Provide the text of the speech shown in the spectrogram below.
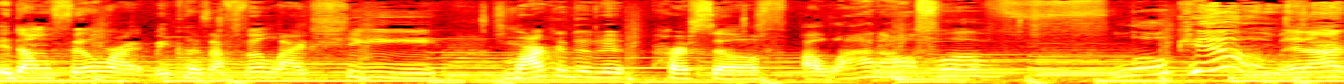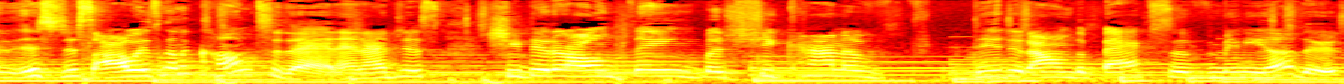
it don't feel right because I feel like she marketed herself a lot off of Lil Kim, and I, it's just always gonna come to that. And I just, she did her own thing, but she kind of did it on the backs of many others.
